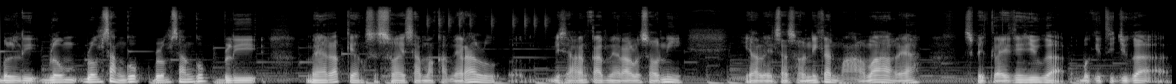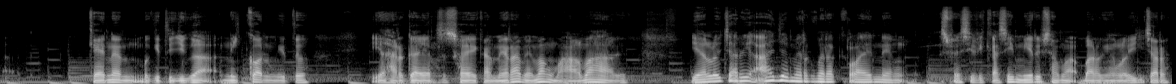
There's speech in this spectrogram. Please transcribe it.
beli belum belum sanggup belum sanggup beli merek yang sesuai sama kamera lu. Misalkan kamera lu Sony ya lensa Sony kan mahal-mahal ya. Speedlightnya juga begitu juga Canon begitu juga Nikon gitu. Ya harga yang sesuai kamera memang mahal-mahal gitu. ya lo cari aja merek-merek lain yang spesifikasi mirip sama barang yang lo incer.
